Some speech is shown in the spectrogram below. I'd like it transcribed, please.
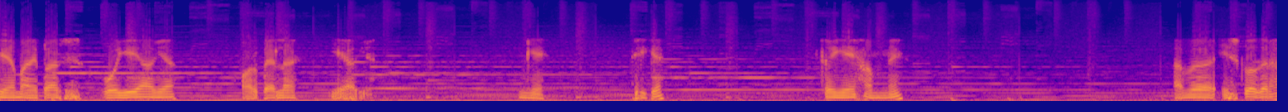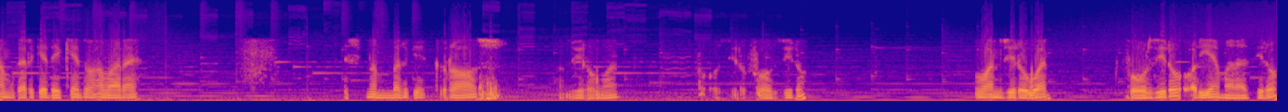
ये हमारे पास, वो ये आ गया, और पहला ये आ गया, ये, ठीक है? तो ये हमने, अब इसको अगर हम करके देखें तो हमारा इस नंबर के cross zero one, four zero four zero, one zero one, four zero, और ये हमारा ज़ीरो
